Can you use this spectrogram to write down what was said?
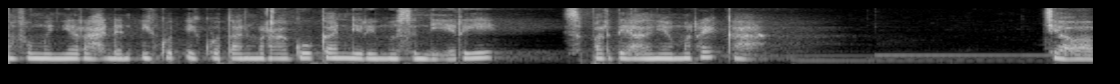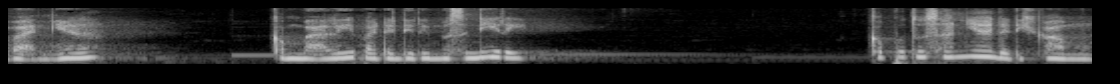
langsung menyerah dan ikut-ikutan meragukan dirimu sendiri, seperti halnya mereka? Jawabannya, kembali pada dirimu sendiri. Keputusannya ada di kamu.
